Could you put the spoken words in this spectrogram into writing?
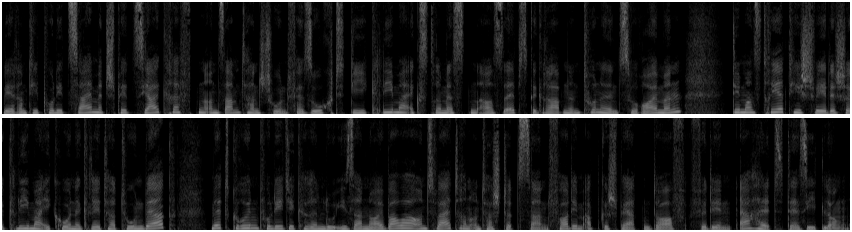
Während die Polizei mit Spezialkräften und Samthandschuhen versucht, die Klimaextremisten aus selbstgegrabenen Tunneln zu räumen, demonstriert die schwedische Klimaikone Greta Thunberg mit Grünen-Politikerin Luisa Neubauer und weiteren Unterstützern vor dem abgesperrten Dorf für den Erhalt der Siedlung.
